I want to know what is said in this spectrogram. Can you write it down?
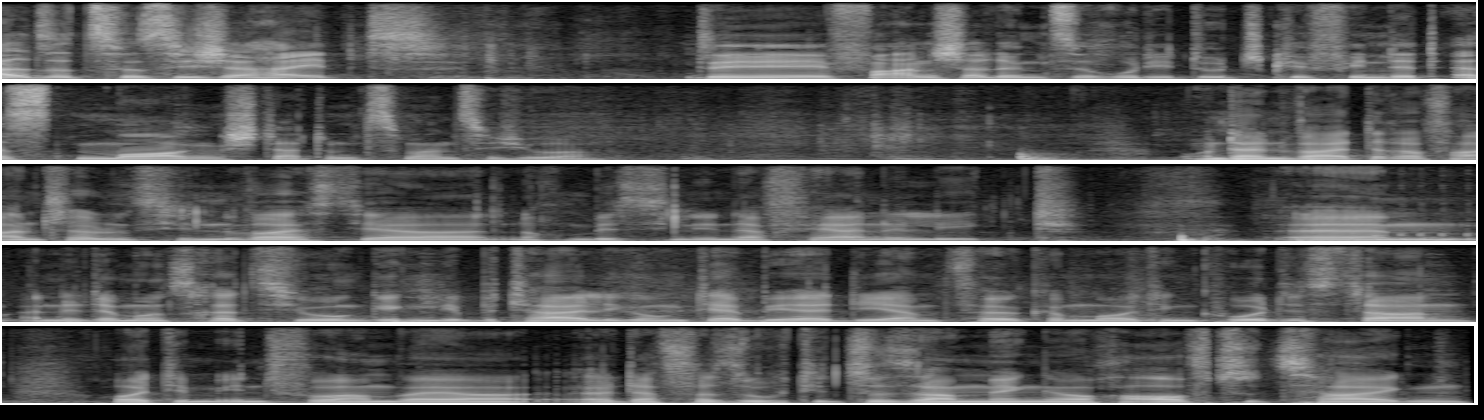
Also zur Sicherheit, die Veranstaltung zu Rudi Dutschke findet erst morgen statt um 20 Uhr. Und ein weiterer Veranstaltungshinweis, der noch ein bisschen in der Ferne liegt. Ähm, eine Demonstration gegen die Beteiligung der BRD am Völkermord in Kurdistan. Heute im Info haben wir äh, da versucht, die Zusammenhänge auch aufzuzeigen.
